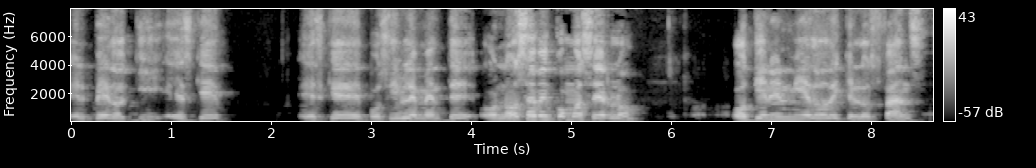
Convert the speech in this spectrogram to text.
el pedo aquí es que es que posiblemente o no saben cómo hacerlo o tienen miedo de que los fans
